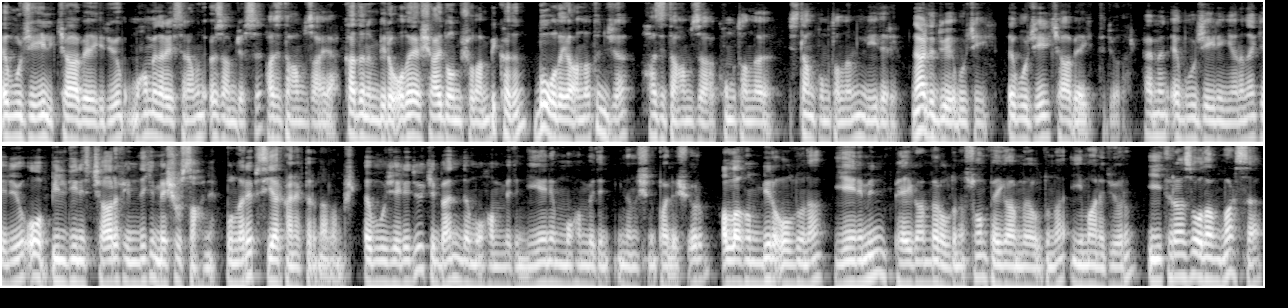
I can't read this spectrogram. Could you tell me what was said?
Ebu Cehil Kabe'ye gidiyor. Muhammed Aleyhisselam'ın öz amcası Hazreti Hamza'ya. Kadının biri olaya şahit olmuş olan bir kadın bu olayı anlatınca Hazreti Hamza komutanları, İslam komutanlarının lideri. Nerede diyor Ebu Cehil? Ebu Cehil Kabe'ye gitti diyorlar. Hemen Ebu Cehil'in yanına geliyor. O bildiğiniz Çağrı filmindeki meşhur sahne. Bunlar hep siyer kaynaklarından alınmış. Ebu Cehil diyor ki ben de Muhammed'in, yeğenim Muhammed'in inanışını paylaşıyorum. Allah'ın bir olduğuna, yeğenimin peygamber olduğuna, son peygamber olduğuna iman ediyorum. İtirazı olan varsa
